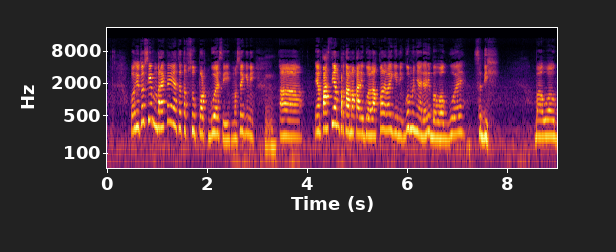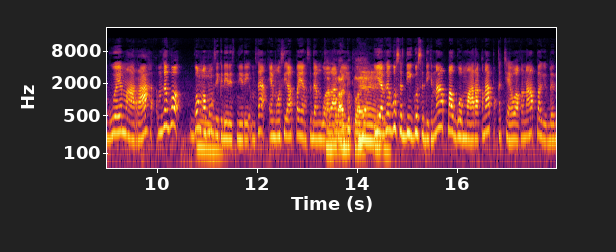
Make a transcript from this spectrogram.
Waktu itu sih mereka yang tetap support gue sih. Maksudnya gini Hmm. eh, yang pasti yang pertama kali gue lakukan adalah gini gue menyadari bahwa gue sedih. Bahwa gue marah. Maksudnya gue gue Hmm. ngomong sih ke diri sendiri. Maksudnya emosi apa yang sedang gue alami. aduk lah ya. Iya misalnya gue sedih gue sedih. Kenapa gue marah? Kenapa kecewa? Kenapa gitu? Dan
